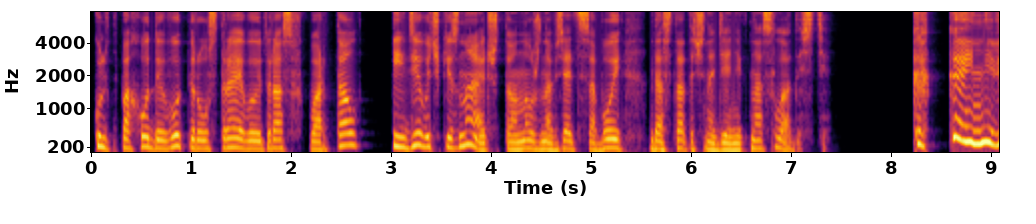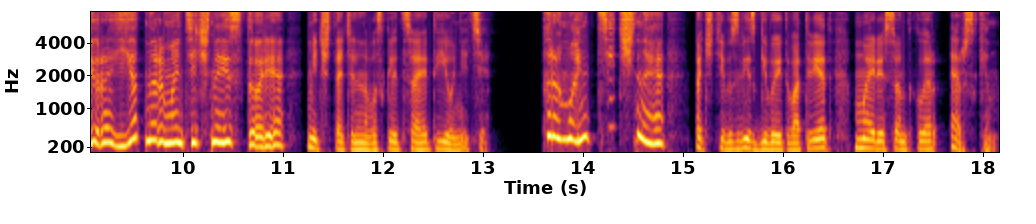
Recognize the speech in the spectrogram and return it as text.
Культ-походы в оперу устраивают раз в квартал, и девочки знают, что нужно взять с собой достаточно денег на сладости. «Какая невероятно романтичная история!» — мечтательно восклицает Юнити. «Романтичная?» Почти взвизгивает в ответ Мэри Сент-Клэр Эрскин.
